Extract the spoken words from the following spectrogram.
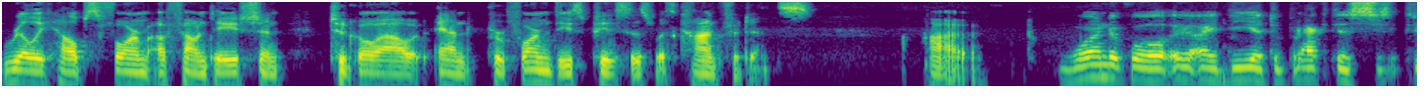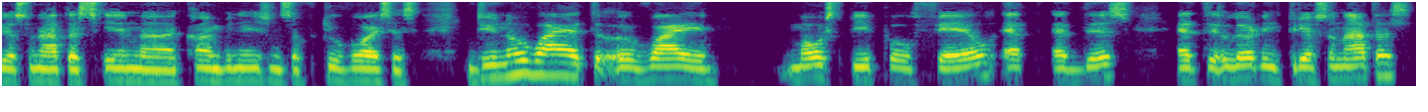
really helps form a foundation to go out and perform these pieces with confidence. Uh, Wonderful uh, idea to practice trio sonatas in uh, combinations of two voices. Do you know why it, uh, why most people fail at, at this at learning trio sonatas?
